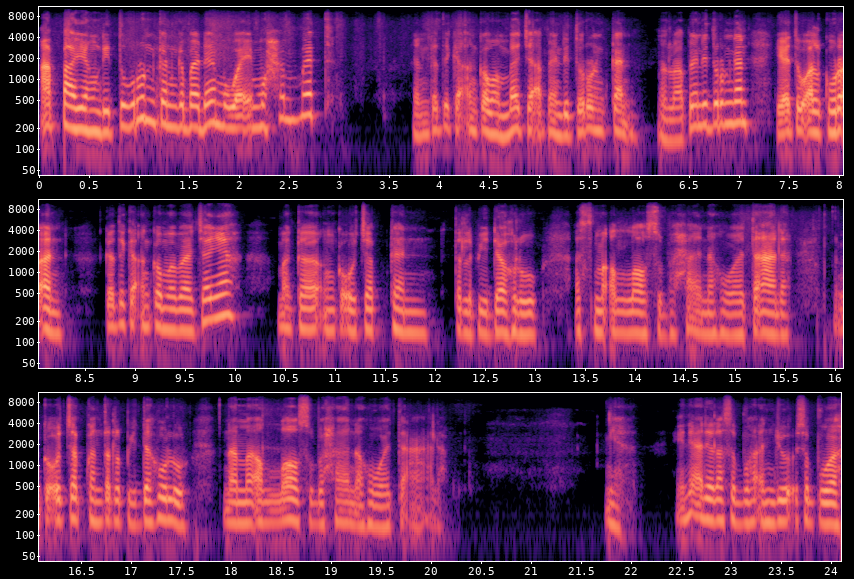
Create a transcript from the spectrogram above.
apa yang diturunkan kepadamu wahai Muhammad dan ketika engkau membaca apa yang diturunkan, lalu apa yang diturunkan? Yaitu Al-Quran. Ketika engkau membacanya, maka engkau ucapkan terlebih dahulu asma Allah Subhanahu wa taala. Engkau ucapkan terlebih dahulu nama Allah Subhanahu wa taala. Ya, ini adalah sebuah anju sebuah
